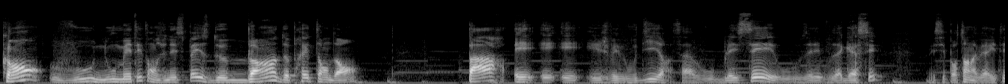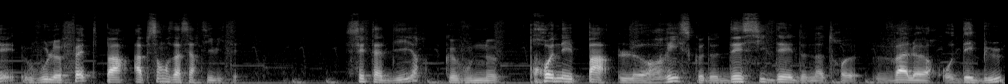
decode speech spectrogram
quand vous nous mettez dans une espèce de bain de prétendants par, et, je vais vous dire, ça va vous blesser ou vous allez vous agacer, mais c'est pourtant la vérité, vous le faites par absence d'assertivité. C'est-à-dire que vous ne prenez pas le risque de décider de notre valeur au début,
